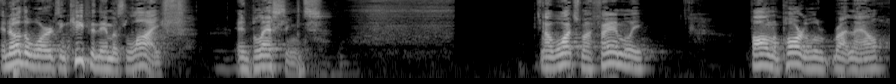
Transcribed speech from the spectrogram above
In other words, in keeping them is life and blessings. I watch my family falling apart a little right now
